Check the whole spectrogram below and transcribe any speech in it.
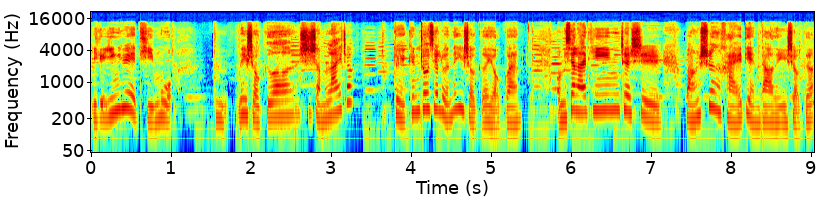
一个音乐题目。嗯，那首歌是什么来着？对，跟周杰伦的一首歌有关。我们先来听，这是王顺海点到的一首歌。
